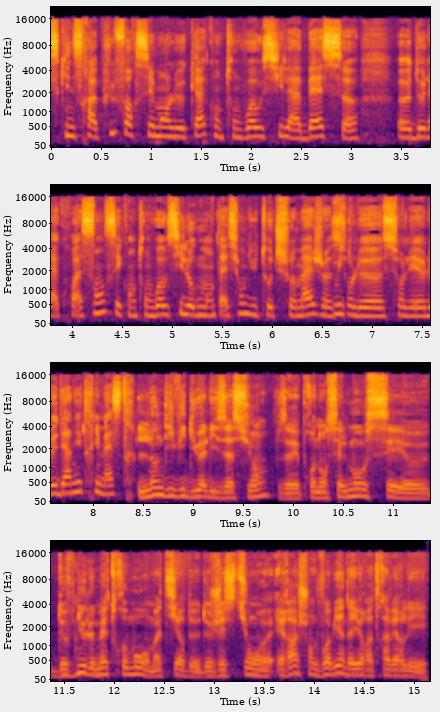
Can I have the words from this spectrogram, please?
Ce qui ne sera plus forcément le cas quand on voit aussi la baisse euh, de la croissance et quand on voit aussi l'augmentation du taux de chômage sur, le, sur le dernier trimestre. L'individualisation, vous avez prononcé le mot, c'est devenu le maître mot en matière de, de gestion RH. On le voit bien d'ailleurs à travers les,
